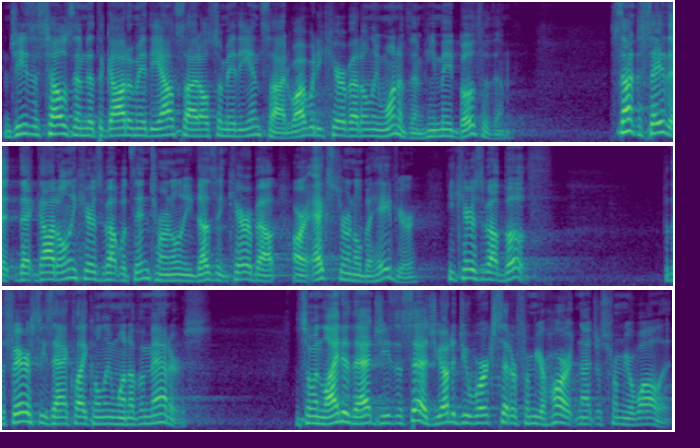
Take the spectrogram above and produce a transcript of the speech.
And Jesus tells them that the God who made the outside also made the inside. Why would he care about only one of them? He made both of them. It's not to say that, that God only cares about what's internal and he doesn't care about our external behavior. He cares about both. But the Pharisees act like only one of them matters. And so, in light of that, Jesus says you ought to do works that are from your heart, not just from your wallet.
